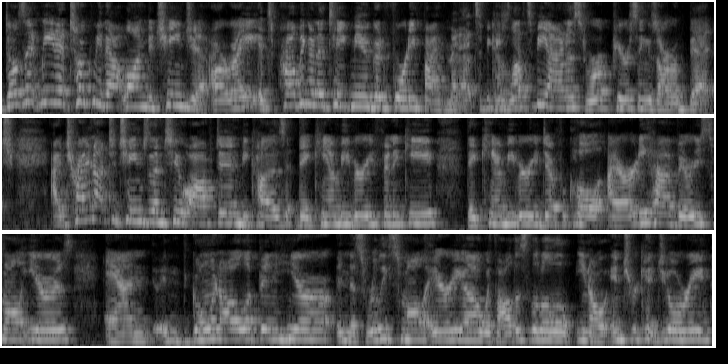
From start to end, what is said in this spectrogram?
doesn't mean it took me that long to change it, all right? It's probably gonna take me a good 45 minutes because let's be honest, rook piercings are a bitch. I try not to change them too often because they can be very finicky. They can be very difficult. I already have very small ears and going all up in here in this really small area with all this little, you know, intricate jewelry,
